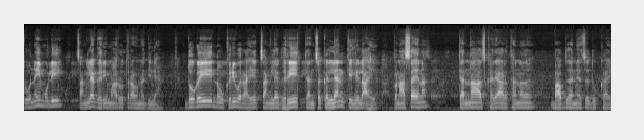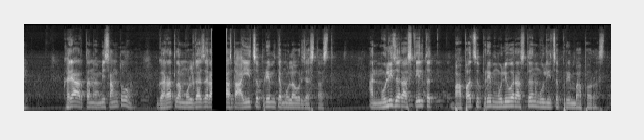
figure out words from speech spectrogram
दोनही मुली चांगल्या घरी मारोतरावनं दिल्या. दोघंही नोकरीवर आहेत चांगल्या घरी त्यांचं कल्याण केलेलं आहे. पण असं आहे ना त्यांना आज खऱ्या अर्थानं बाप जाण्याचं दुःख आहे. खऱ्या अर्थानं मी सांगतो घरातला मुलगा जर असता आईचं प्रेम त्या मुलावर जास्त असतं. आणि मुली जर असतील तर बापाचं प्रेम मुलीवर असतं आणि मुलीचं प्रेम बापावर असतं.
